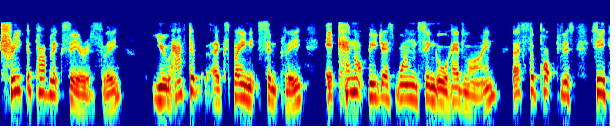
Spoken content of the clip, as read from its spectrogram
treat the public seriously you have to explain it simply. It cannot be just one single headline. That's the populist. See,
